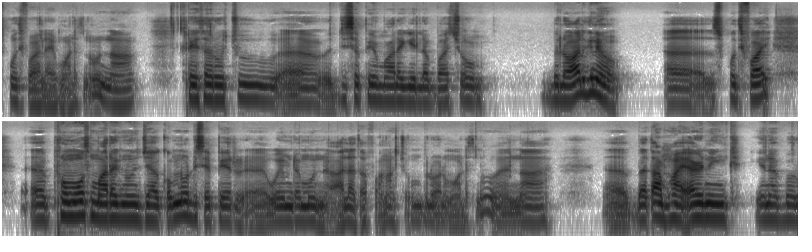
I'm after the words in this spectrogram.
ስፖቲፋይ ላይ ማለት ነው። እና creator ኦቹ disappear ማድረግ የለባቸውም ብለዋል። ግን ያው ስፖቲፋይ promote ማድረግ ነው እንጂ ያቆምነው disappear ወይም ደግሞ አላጠፋናቸውም ብለዋል ማለት ነው። እና በጣም high earning የነበሩ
